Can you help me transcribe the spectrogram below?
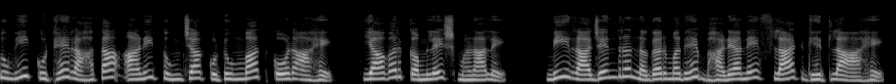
तुम्ही कुठे राहता आणि तुमच्या कुटुंबात कोण आहे? यावर कमलेश म्हणाले मी राजेंद्र नगरमध्ये भाड्याने फ्लॅट घेतला आहे.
